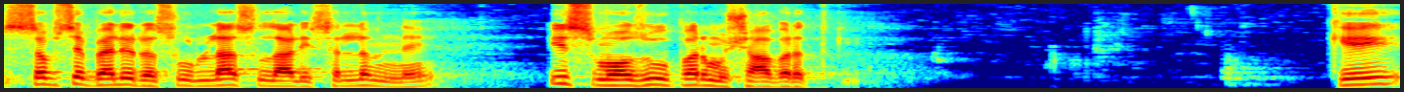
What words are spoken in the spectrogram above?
سب سے پہلے رسول اللہ صلی اللہ علیہ وسلم نے اس موضوع پر مشاورت کی کہ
